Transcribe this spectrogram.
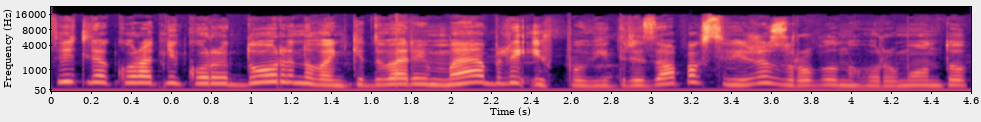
Світлі акуратні коридори, новенькі двері, меблі і в повітрі запах свіже зробленого ремонту.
